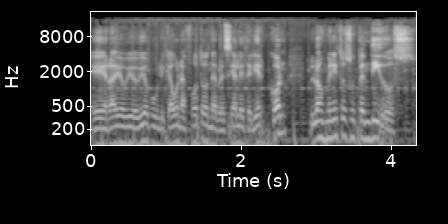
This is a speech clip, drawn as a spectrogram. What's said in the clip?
eh, Radio Bio Bio publicaba una foto donde aparecía Letelier con los ministros suspendidos.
